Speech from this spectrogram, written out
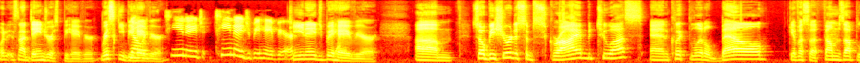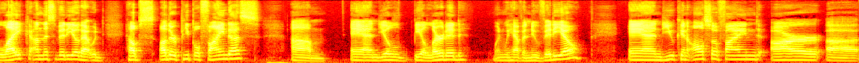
What it's not dangerous behavior, risky behavior. No, it's teenage teenage behavior. teenage behavior. Um, so be sure to subscribe to us and click the little bell. Give us a thumbs up, like on this video. That would helps other people find us, um, and you'll be alerted when we have a new video. And you can also find our uh,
